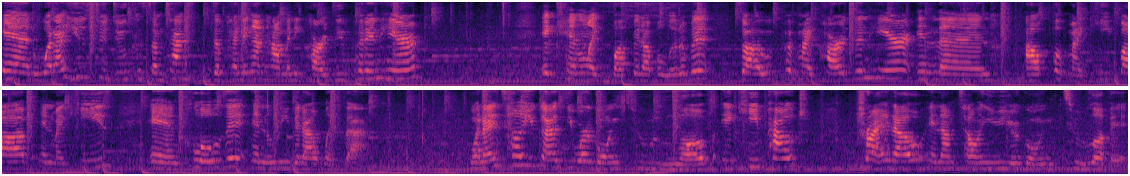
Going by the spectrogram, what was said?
and what i used to do because sometimes depending on how many cards you put in here it can like buff it up a little bit. So i would put my cards in here and then i'll put my key fob and my keys and close it and leave it out like that. When i tell you guys you are going to love a key pouch try it out and i'm telling you you're going to love it.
